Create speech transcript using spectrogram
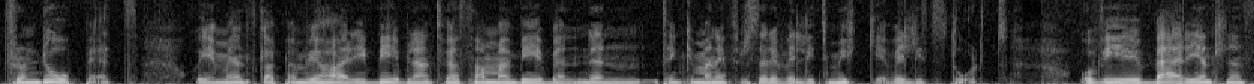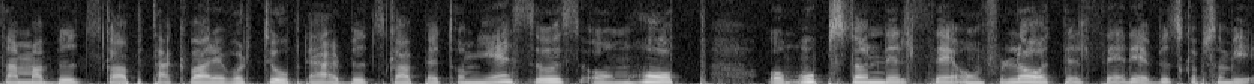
från dopet och gemenskapen vi har i Bibeln, att vi har samma Bibeln, den tänker man efter så är det väldigt mycket, väldigt stort. Och vi bär egentligen samma budskap tack vare vårt dop, det här budskapet om Jesus, om hopp, om uppståndelse, om förlåtelse. Det är budskap som vi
